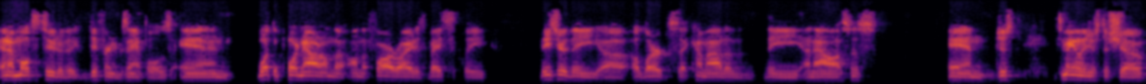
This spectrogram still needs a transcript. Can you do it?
and a multitude of different examples. And what to point out on the on the far right is basically these are the uh, alerts that come out of the analysis, and just it's mainly just to show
